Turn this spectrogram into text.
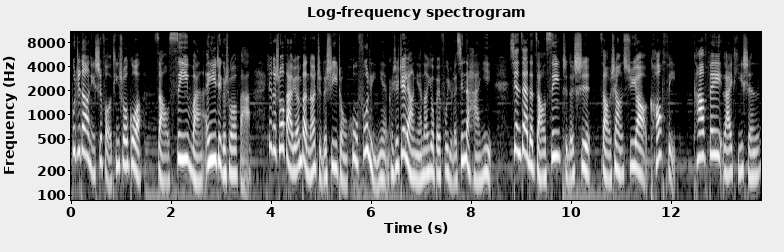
不知道你是否听说过“早 C 晚 A” 这个说法？这个说法原本呢指的是一种护肤理念，可是这两年呢又被赋予了新的含义。现在的早 C 指的是早上需要 coffee 咖啡来提神，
